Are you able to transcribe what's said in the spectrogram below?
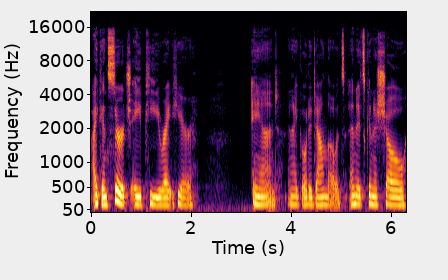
I can search AP right here and and I go to downloads and it's going to show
